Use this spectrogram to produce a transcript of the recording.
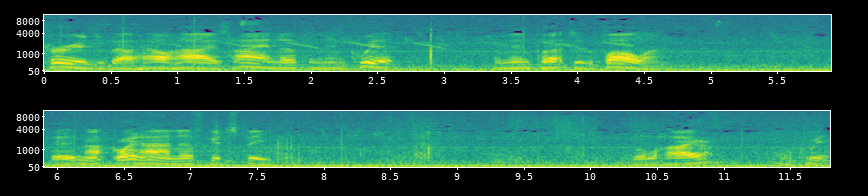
courage about how high is high enough and then quit and then putt to the fall line. Not quite high enough, good speed. A little higher and quit.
